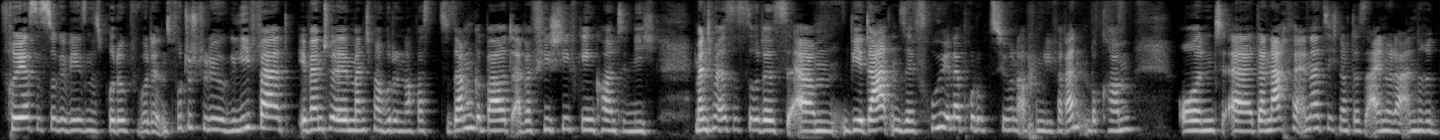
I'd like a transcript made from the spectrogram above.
früher ist es so gewesen, das Produkt wurde ins Fotostudio geliefert, eventuell manchmal wurde noch was zusammengebaut, aber viel schief gehen konnte nicht. Manchmal ist es so, dass ähm, wir Daten sehr früh in der Produktion auch vom Lieferanten bekommen und äh, danach verändert sich noch das ein oder andere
